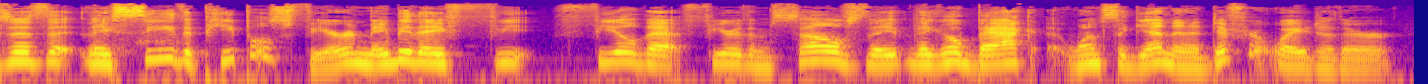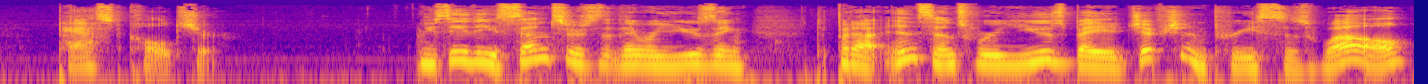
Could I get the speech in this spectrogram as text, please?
says that they see the people's fear and maybe they fe- feel that fear themselves. They, they go back once again in a different way to their past culture. You see, these censers that they were using to put out incense were used by Egyptian priests as well.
